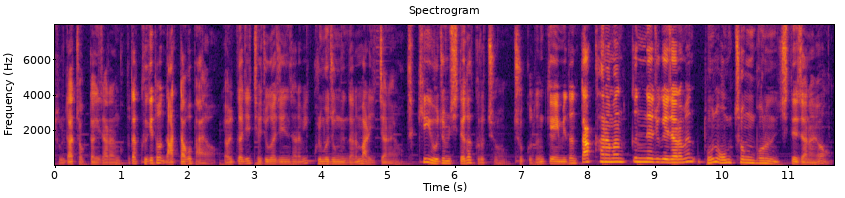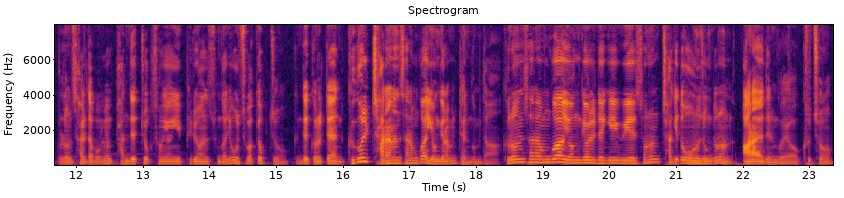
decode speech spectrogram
둘 다 적당히 잘하는 것보다 그게 더 낫다고 봐요. 10가지 재주가 지닌 사람 이 굶어 죽는다는 말이 있잖아요. 특히 요즘 시대가 그렇죠. 축구든 게임이든 딱 하나만 끝내주게 잘하면 돈 엄청 버는 시대잖아요. 물론 살다 보면 반대쪽 성향이 필요한 순간이 올 수밖에 없죠. 근데 그럴 땐 그걸 잘하는 사람과 연결하면 되는 겁니다. 그런 사람과 연결되기 위해서는 자기도 어느 정도는 알아야 되는 거예요. 그렇죠?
